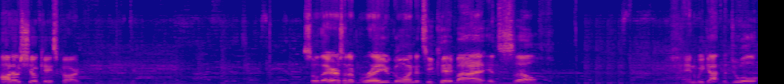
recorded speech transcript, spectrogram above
Auto showcase card. So there's an Abreu going to TK by itself. And we got the dual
